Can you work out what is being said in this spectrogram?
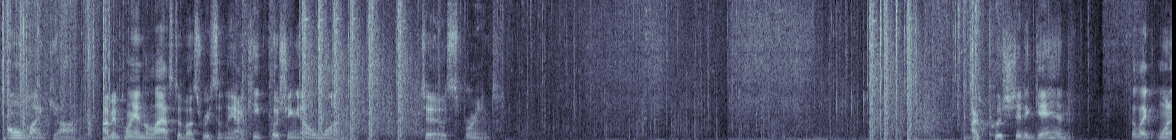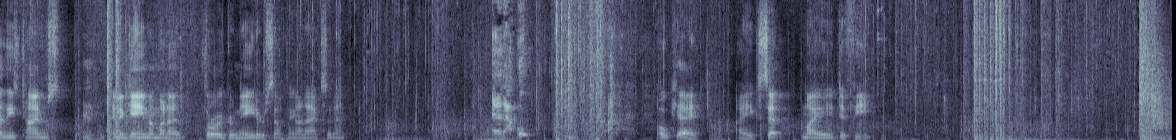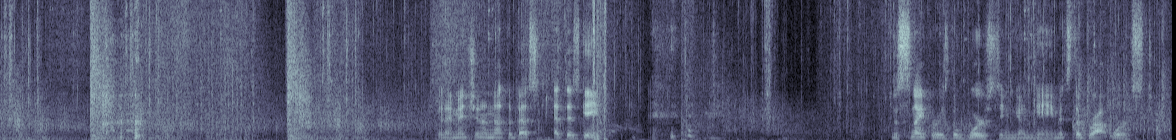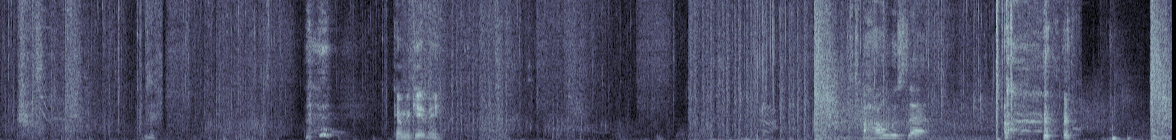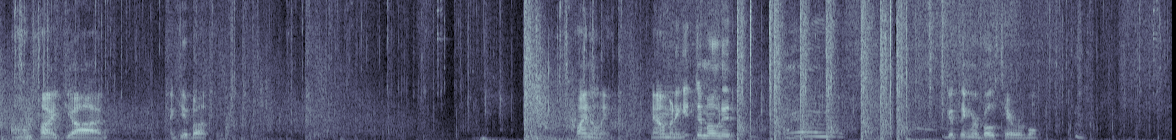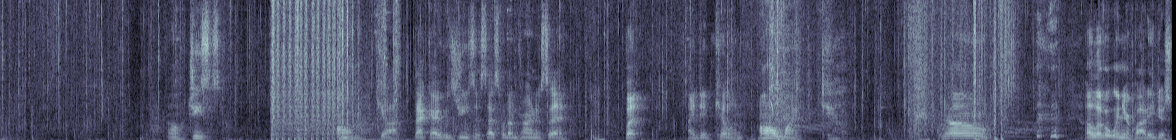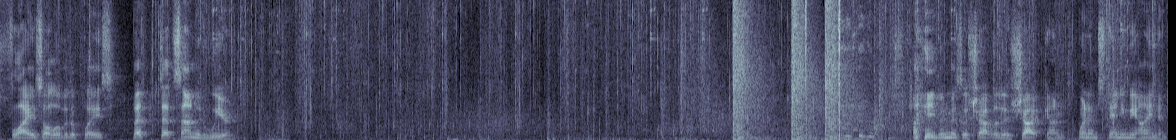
Oh my god. I've been playing The Last of Us recently. I keep pushing L1 to sprint. I pushed it again. I feel like one of these times in a game I'm gonna throw a grenade or something on accident. And I, oh, Okay, I accept my defeat. Did I mention I'm not the best at this game? The sniper is the worst in gun game. It's the bratwurst. Come and get me. How was that? oh my god. I give up. Finally. Now I'm gonna get demoted. Good thing we're both terrible. Oh, Jesus. Oh my god. That guy was Jesus. That's what I'm trying to say. But I did kill him. Oh my god. No. I love it when your body just flies all over the place. That that sounded weird. I even miss a shot with a shotgun when I'm standing behind him.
